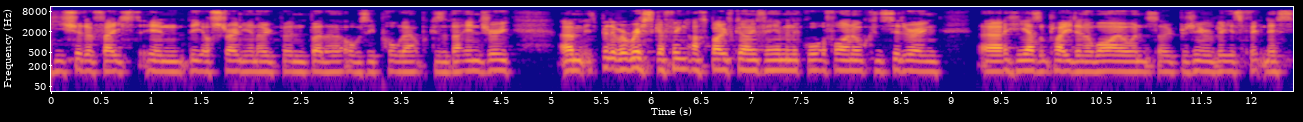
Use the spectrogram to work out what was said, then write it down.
he should have faced in the Australian Open, but uh, obviously pulled out because of that injury. Um, it's a bit of a risk, I think, us both going for him in the quarterfinal, considering uh, he hasn't played in a while, and so presumably his fitness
